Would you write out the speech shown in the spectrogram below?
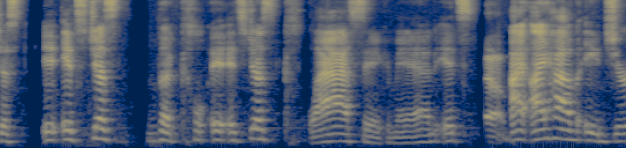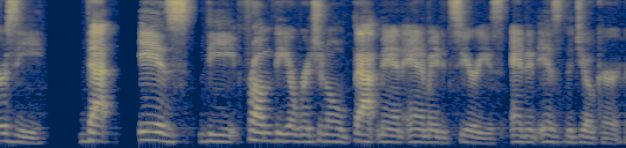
Just it, it's just the cl- it's just classic, man. It's yeah. I I have a jersey that is the from the original Batman animated series and it is the Joker.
